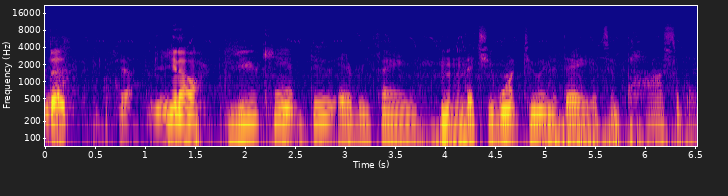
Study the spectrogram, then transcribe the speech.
that Yeah. you know. You can't do everything Mm-mm. that you want to in a day. It's impossible.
